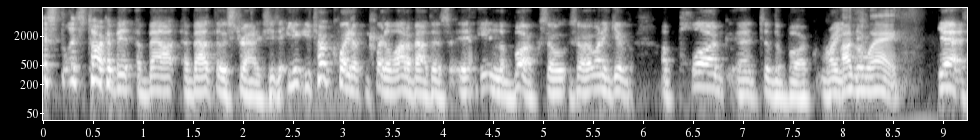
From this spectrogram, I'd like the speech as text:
Let's let's talk a bit about about those strategies. You, you talk quite a quite a lot about this in, in the book. So so I want to give a plug uh, to the book right. Plug away. Yes,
